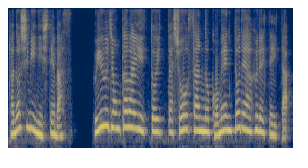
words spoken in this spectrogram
楽しみにしてます。フュージョン可愛いといった賞賛のコメントで溢れていた。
